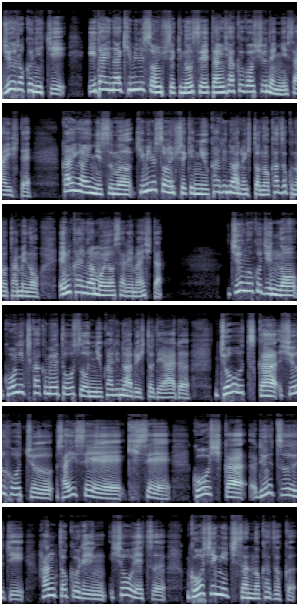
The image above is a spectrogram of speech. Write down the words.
16日、偉大なキミルソン主席の生誕105周年に際して、海外に住むキミルソン主席にゆかりのある人の家族のための宴会が催されました。中国人の抗日革命闘争にゆかりのある人である、上塚、修法中、再生、規制、公子家、流通寺、半徳林、正越、合新一さんの家族、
